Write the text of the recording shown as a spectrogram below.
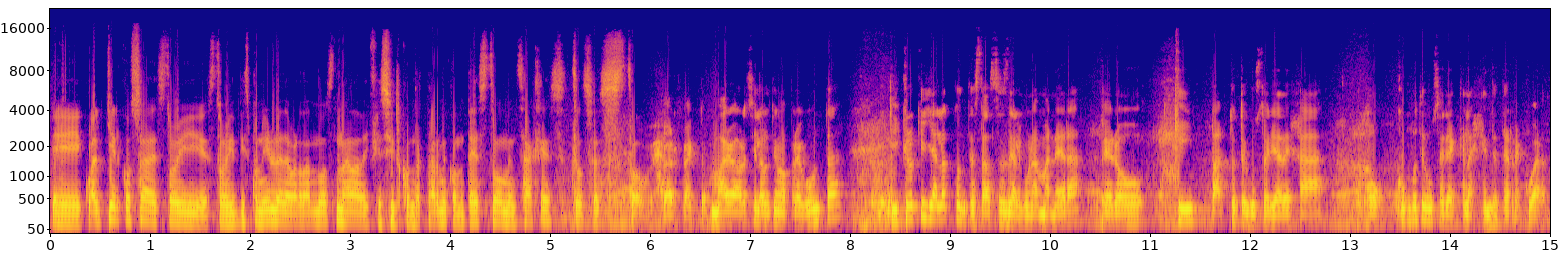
Eh, cualquier cosa estoy, estoy disponible, de verdad no es nada difícil contactarme, contesto mensajes, entonces todo bien. Perfecto. Mario, ahora sí la última pregunta. Y creo que ya lo contestaste de alguna manera, pero ¿qué impacto te gustaría dejar o cómo te gustaría que la gente te recuerde?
